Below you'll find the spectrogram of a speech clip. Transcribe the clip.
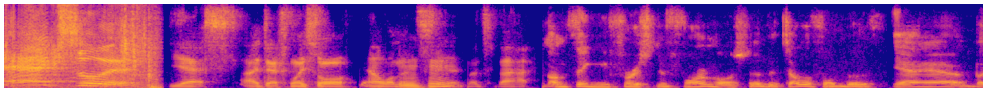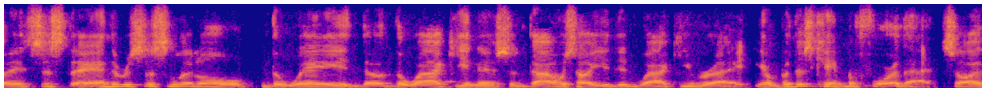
Excellent! Yes, I definitely saw elements, Mhm. elements of that. I'm thinking first and foremost of the telephone booth. Yeah, yeah. But it's just, and there was this little, the way, the, the wackiness, and that was how you did wacky right. You know, but this came before that. So I,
